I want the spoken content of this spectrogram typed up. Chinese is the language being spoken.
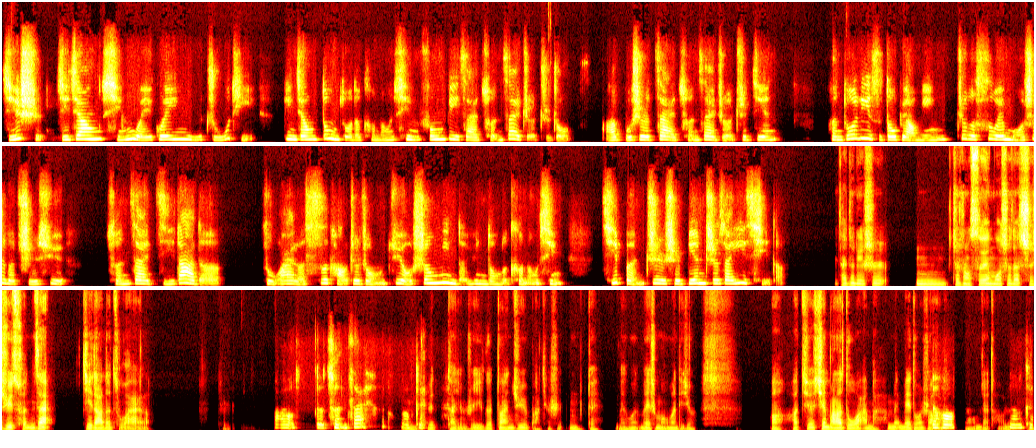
即使即将行为归因于主体，并将动作的可能性封闭在存在者之中，而不是在存在者之间。很多例子都表明，这个思维模式的持续存在极大的阻碍了思考这种具有生命的运动的可能性。其本质是编织在一起的。在这里是，嗯，这种思维模式的持续存在极大的阻碍了。哦的存在，OK，它就是一个断句吧，就是嗯，对，没问没什么问题就，好好就先把它读完吧，没没多少，然后我们再讨论。OK，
